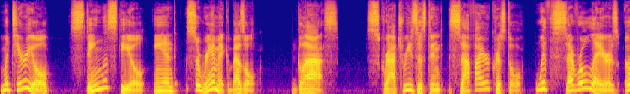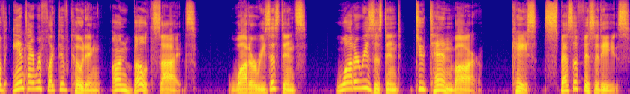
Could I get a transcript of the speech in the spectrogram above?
Material stainless steel and ceramic bezel. Glass scratch resistant sapphire crystal with several layers of anti reflective coating on both sides. Water resistance water resistant to 10 bar. Case specificities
